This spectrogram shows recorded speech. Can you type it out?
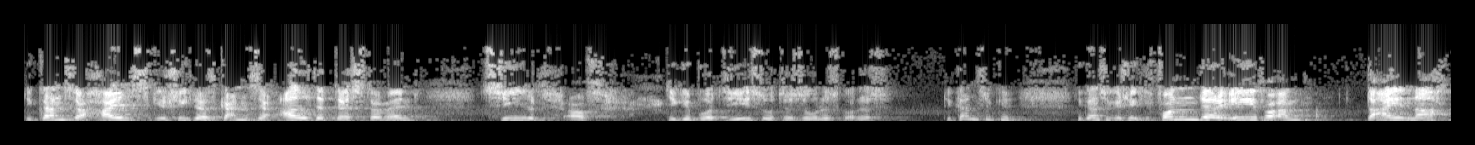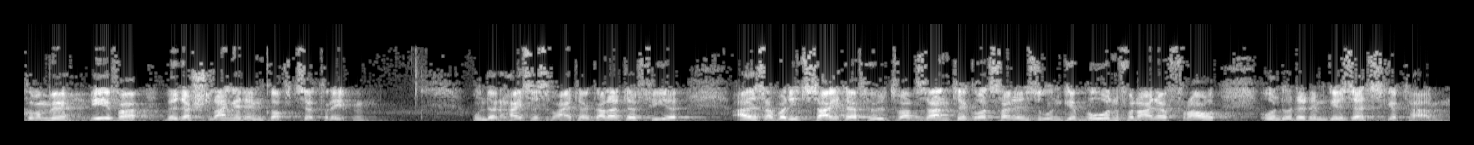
die ganze Heilsgeschichte, das ganze Alte Testament zielt auf die Geburt Jesu, des Sohnes Gottes. Die ganze, die ganze Geschichte. Von der Eva an, dein Nachkomme Eva wird der Schlange den Kopf zertreten. Und dann heißt es weiter, Galater 4, als aber die Zeit erfüllt war, sandte Gott seinen Sohn, geboren von einer Frau und unter dem Gesetz getan.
